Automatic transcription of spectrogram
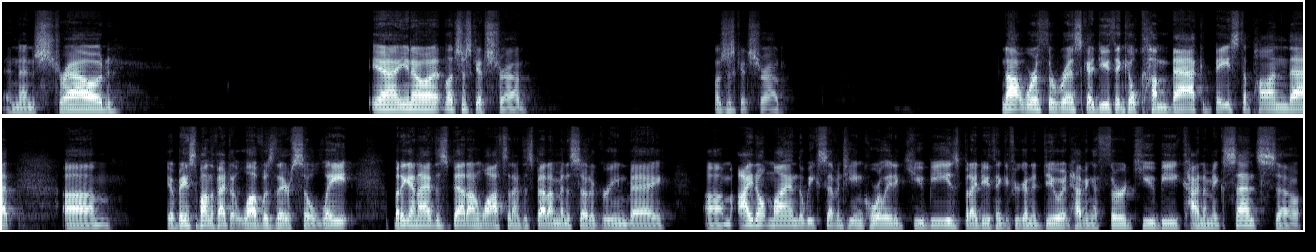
and then Stroud. Yeah, you know what? Let's just get Stroud. Let's just get Stroud. Not worth the risk. I do think he'll come back based upon that. Um, you know, based upon the fact that Love was there so late. But again, I have this bet on Watson. I have this bet on Minnesota Green Bay. Um, I don't mind the week 17 correlated QBs, but I do think if you're going to do it, having a third QB kind of makes sense. So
